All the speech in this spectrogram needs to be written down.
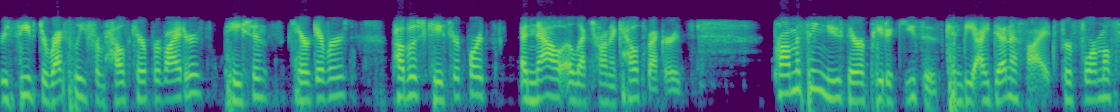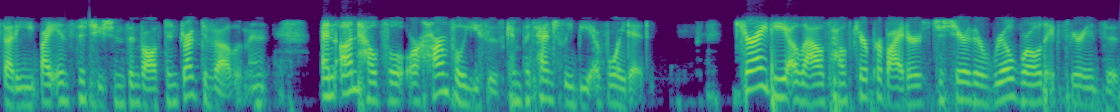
received directly from healthcare providers, patients, caregivers, published case reports, and now electronic health records, promising new therapeutic uses can be identified for formal study by institutions involved in drug development, and unhelpful or harmful uses can potentially be avoided. CureID allows healthcare providers to share their real world experiences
